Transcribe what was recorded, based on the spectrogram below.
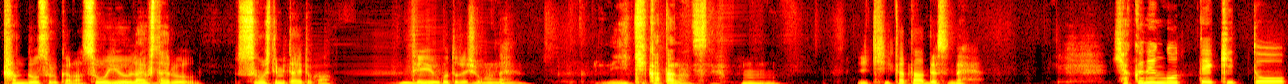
感動するから、そういうライフスタイルを過ごしてみたいとか、っていうことでしょうかね。うん生き方なんですね。うん。生き方ですね。100年後ってきっと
